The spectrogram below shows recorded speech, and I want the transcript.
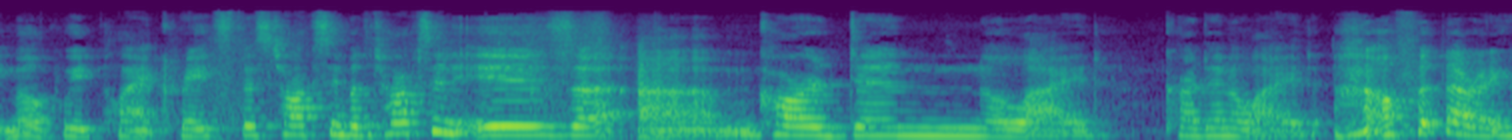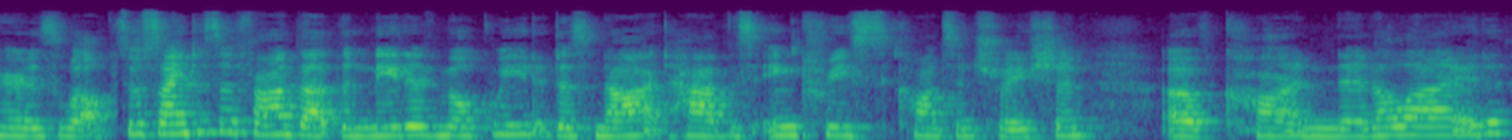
milkweed plant creates this toxin, but the toxin is um, cardenolide. Cardinalide. I'll put that right here as well. So scientists have found that the native milkweed does not have this increased concentration of cardenolide.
